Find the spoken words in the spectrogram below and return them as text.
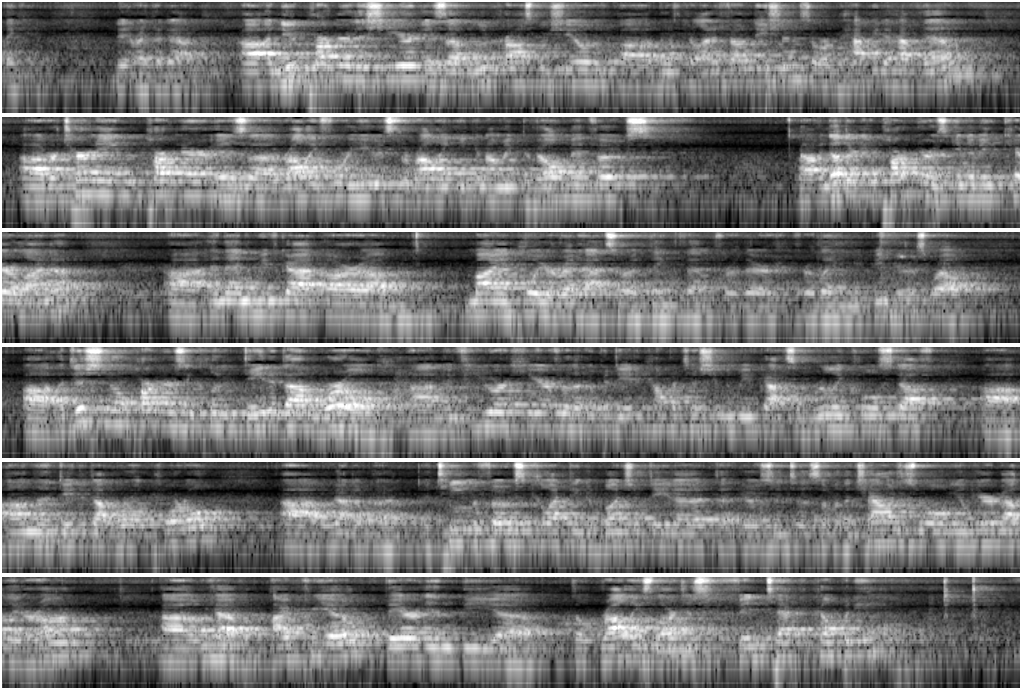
Thank you. Didn't write that down. Uh, a new partner this year is uh, Blue Cross Blue Shield uh, North Carolina Foundation, so we're happy to have them. Uh, returning partner is uh, Raleigh for You. It's the Raleigh Economic Development folks. Uh, another new partner is Innovate Carolina, and then we've got our um, my employer Red Hat, so I thank them for their for letting me be here as well. Additional partners include Data.World. Um, if you are here for the Open Data Competition, we've got some really cool stuff on the Data.World portal. Uh, we've got a, a, team of folks collecting a bunch of data that goes into some of the challenges we'll, you'll hear about later on. Uh, we have Ipreo. They're in the, uh, the Raleigh's largest fintech company.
